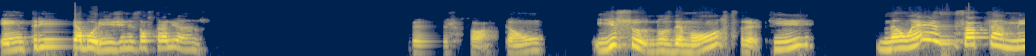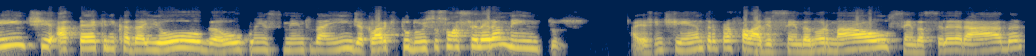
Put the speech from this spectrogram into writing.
entre aborígenes australianos. Então, isso nos demonstra que não é exatamente a técnica da yoga ou o conhecimento da Índia. Claro que tudo isso são aceleramentos. Aí a gente entra para falar de senda normal, senda acelerada,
